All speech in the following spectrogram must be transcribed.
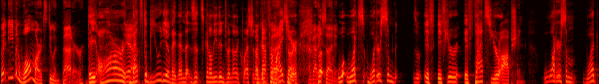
but even walmart's doing better They are. Yeah. That's the beauty of it, and that's, it's going to lead into another question I've got for go. Mike here. I got But excited. wh- What's what are some if if you're if that's your option? What are some what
